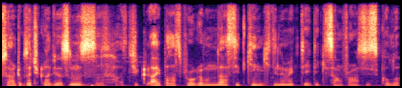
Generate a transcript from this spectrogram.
99 Açık Radyosu'nuz Açık iPalaz programında Sid King dinlemekteydik. San Francisco'lu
